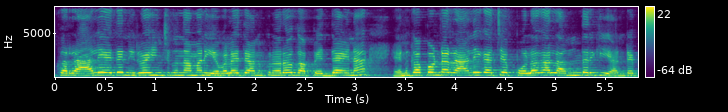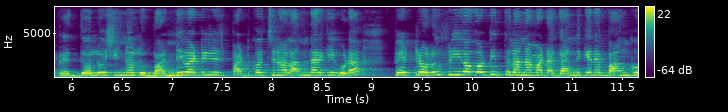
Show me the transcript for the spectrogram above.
ఒక ర్యాలీ అయితే నిర్వహించుకుందామని ఎవరైతే అనుకున్నారో ఒక పెద్ద అయినా వెనక పొండ ర్యాలీకి వచ్చే పొలగాళ్ళందరికీ అంటే పెద్దోళ్ళు చిన్నోళ్ళు బండి పట్టి పట్టుకొచ్చిన వాళ్ళందరికీ కూడా పెట్రోల్ ఫ్రీగా కొట్టిస్తులు అన్నమాట. అందుకనే బంకు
